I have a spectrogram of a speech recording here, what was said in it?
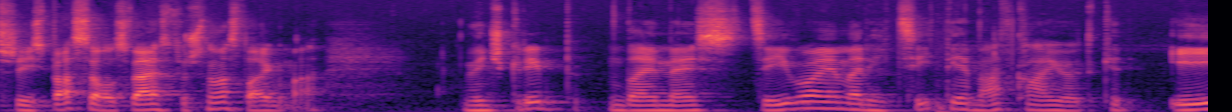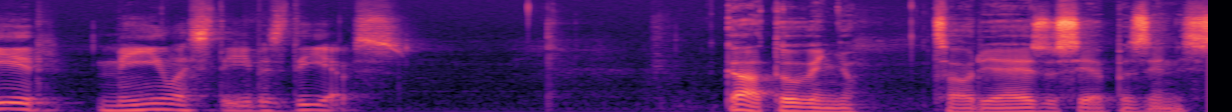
šīs pasaules vēstures noslēgumā, Viņš grib, lai mēs dzīvojam arī citiem, atklājot, ka ir mīlestības dievs. Kā tu viņu caur Jēzus iepazinis?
